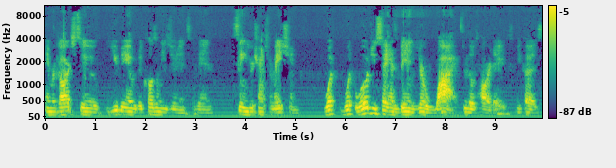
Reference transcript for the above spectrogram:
in regards to you being able to close on these units and then seeing your transformation. What what what would you say has been your why through those hard days? Because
